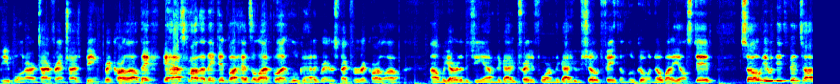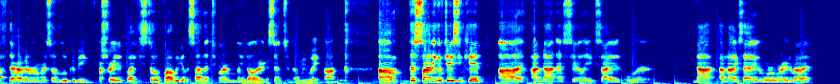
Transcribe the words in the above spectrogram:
people in our entire franchise, being Rick Carlisle. They it has come out that they did butt heads a lot, but Luka had a great respect for Rick Carlisle. Um, we got rid of the GM, the guy who traded for him, the guy who showed faith in Luka when nobody else did. So it, it's been tough. There have been rumors of Luka being frustrated, but he's still probably going to sign that two hundred million dollar extension that we're waiting on. Um, the signing of Jason Kidd, uh, I'm not necessarily excited or not. I'm not excited or worried about it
